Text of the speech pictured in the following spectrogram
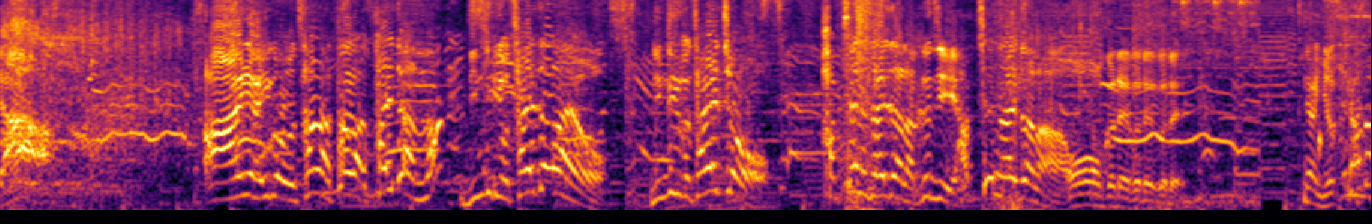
야! 아, 아니야 이거 살아 살아 살지 않나? 님들 이거 살잖아요 님들 이거 살죠? 합체는 살잖아 그지? 합체는 살잖아 어 그래 그래 그래 그냥 이렇게 하다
